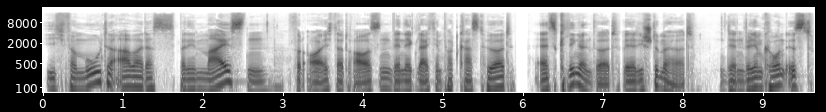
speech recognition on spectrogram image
Ich vermute aber, dass bei den meisten von euch da draußen, wenn ihr gleich den Podcast hört, es klingeln wird, wenn ihr die Stimme hört. Denn William Cohn ist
